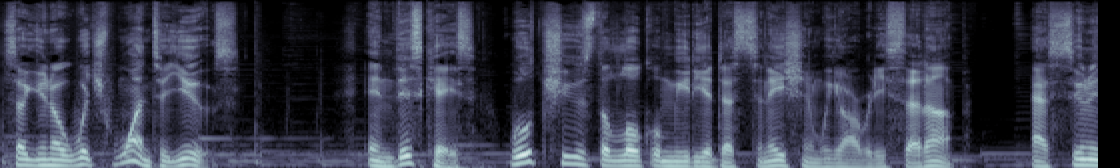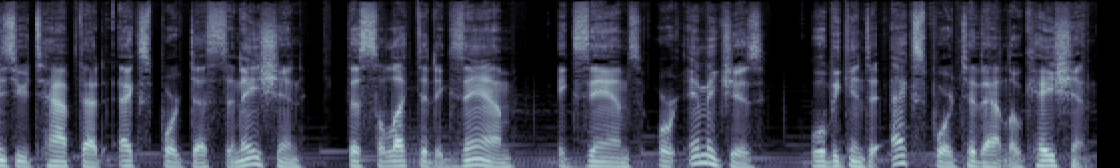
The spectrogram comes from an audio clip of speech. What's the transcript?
so you know which one to use. In this case, we'll choose the local media destination we already set up. As soon as you tap that export destination, the selected exam, exams, or images will begin to export to that location.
